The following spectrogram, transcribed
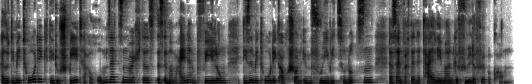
Also die Methodik, die du später auch umsetzen möchtest, ist immer meine Empfehlung, diese Methodik auch schon im Freebie zu nutzen, dass einfach deine Teilnehmer ein Gefühl dafür bekommen.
